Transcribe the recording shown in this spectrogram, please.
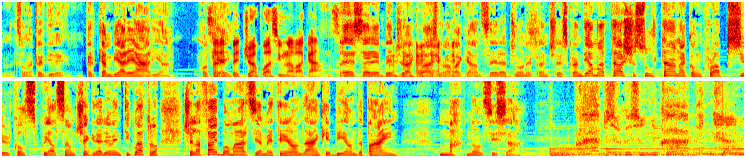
insomma per dire per cambiare aria Okay. Sarebbe già quasi una vacanza. Eh, sarebbe già quasi una vacanza, hai ragione Francesco. Andiamo a Tash Sultana con Crop Circles qui al Soundcheck Radio 24. Ce la fai Bomarzi a mettere in onda anche Beyond the Pine? Ma non si sa. Crop circles on the carpet now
